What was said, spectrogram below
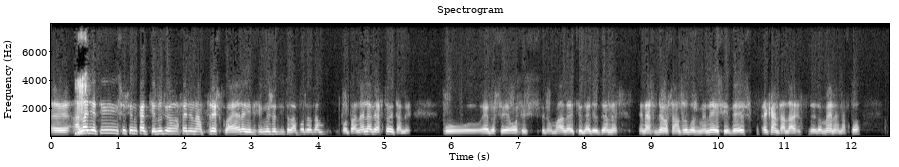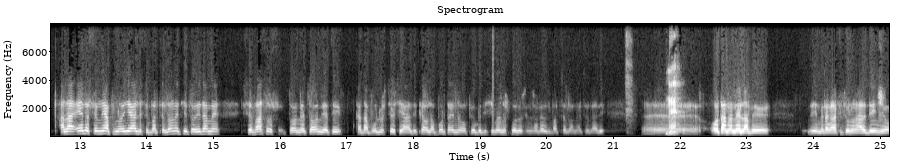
Ε, Αλλά γιατί ίσως είναι κάτι καινούριο να φέρει ένα φρέσκο αέρα, γιατί θυμίζω ότι το Λαπόρτα όταν πρωτοανέλαβε αυτό ήταν που έδωσε όθηση στην ομάδα. Έτσι, δηλαδή ότι ήταν ένας νέος άνθρωπος με νέες ιδέες. Έκανε τα λάθη, δεδομένα είναι αυτό. Αλλά έδωσε μια πνοή άλλη στην Παρσελόνα και το είδαμε σε βάθος των ετών, γιατί κατά πολλούς και όχι άδικα, ο Λαπόρτα είναι ο πιο πετυχημένος πόρο της Παρσελόνα. Δηλαδή, ε, ναι. όταν ανέλαβε η μεταγραφή του Ροναλντίνιο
